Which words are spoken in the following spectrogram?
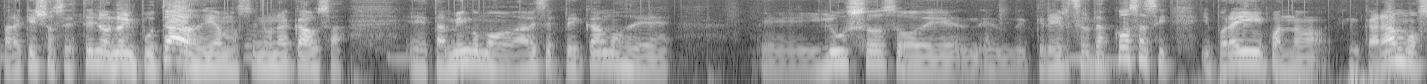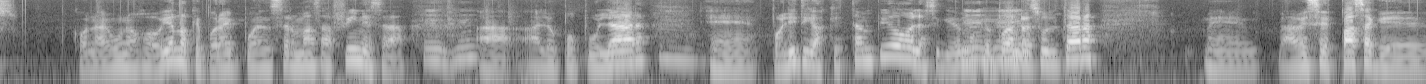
para que ellos estén o no imputados, digamos, en una causa? Eh, también como a veces pecamos de ilusos o de, creer ciertas cosas y, y, por ahí cuando encaramos con algunos gobiernos que por ahí pueden ser más afines a, a, lo popular, mm. eh, políticas que están piolas y que vemos que pueden resultar, eh, a veces pasa que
